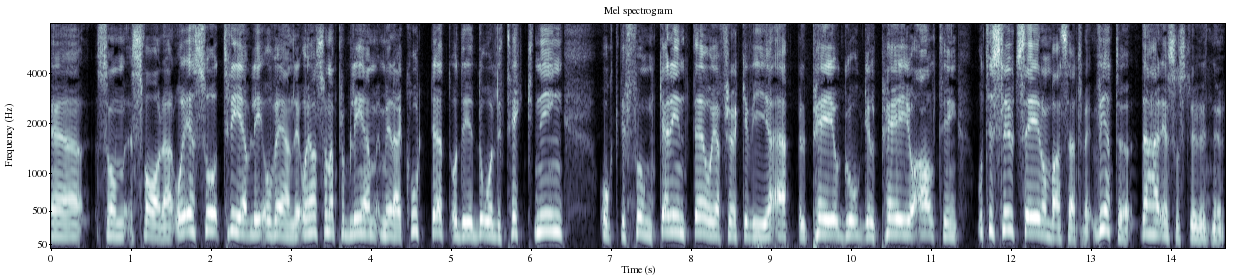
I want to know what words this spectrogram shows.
eh, som svarar och är så trevlig och vänlig och jag har sådana problem med det här kortet och det är dålig täckning och det funkar inte och jag försöker via Apple Pay och Google Pay och allting och till slut säger de bara så här till mig, vet du, det här är så struligt nu,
